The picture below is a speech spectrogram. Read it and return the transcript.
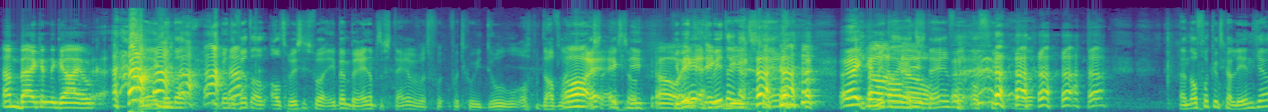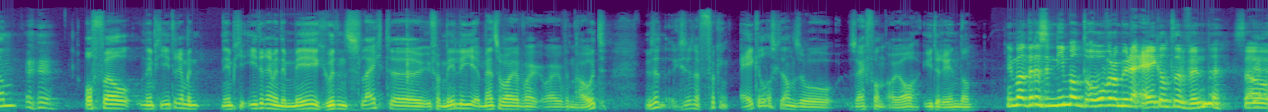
en back in the guy ook. Nee, ik, ben daar, ik ben er veel te altruïstisch voor. Ik ben bereid om te sterven voor het, voor het goede doel. Op dat vlak. Oh, Dat is ik- echt ik zo. niet. Oh, je weet, ik- je weet dat je gaat sterven. Ik Je weet ga dat je gaat no. sterven. Of je, eh, en ofwel kunt je alleen gaan, ofwel neem je iedereen, met- neem je iedereen met je mee, goed en slecht, eh, je familie, mensen waar, je- waar, waar je van houdt. Je bent, je bent een fucking eikel als je dan zo zegt van, oh ja, iedereen dan. Nee, maar er is er niemand over om je een eikel te vinden. Zo.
